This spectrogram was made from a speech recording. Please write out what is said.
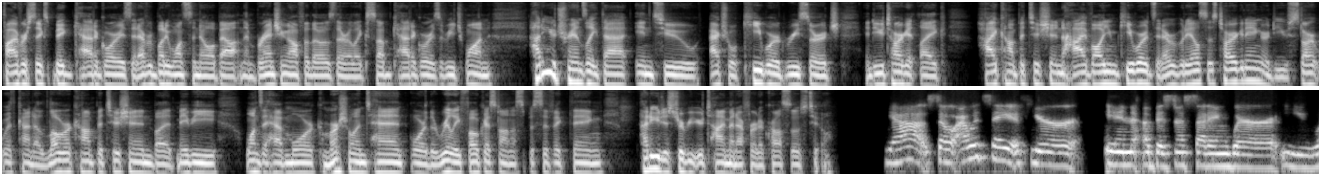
Five or six big categories that everybody wants to know about. And then branching off of those, there are like subcategories of each one. How do you translate that into actual keyword research? And do you target like high competition, high volume keywords that everybody else is targeting? Or do you start with kind of lower competition, but maybe ones that have more commercial intent or they're really focused on a specific thing? How do you distribute your time and effort across those two? Yeah. So I would say if you're in a business setting where you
